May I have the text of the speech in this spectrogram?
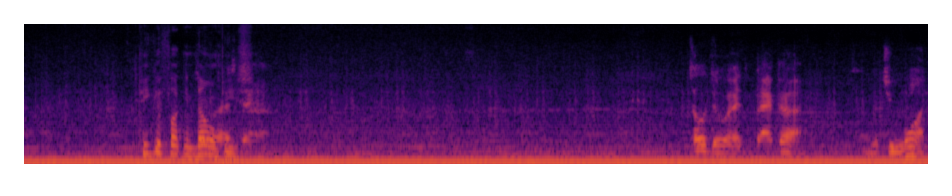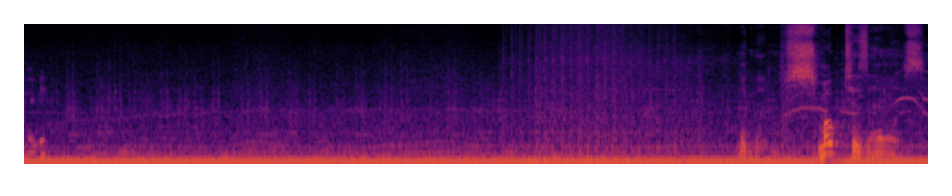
Peek your fucking dome piece. down. Told your ass to back up. What you want, nigga? Nigga smoked his ass.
